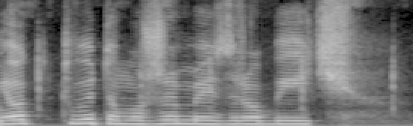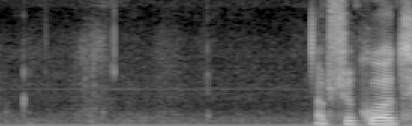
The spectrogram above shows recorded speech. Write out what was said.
miotły to możemy zrobić na przykład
